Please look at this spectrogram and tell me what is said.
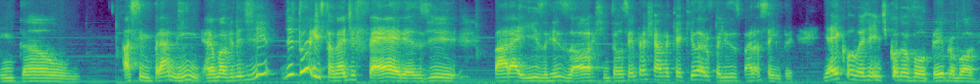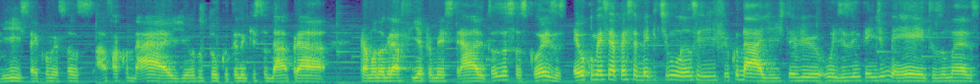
Então, assim, para mim, era uma vida de, de turista, né? De férias, de paraíso, resort. Então eu sempre achava que aquilo era o Felizes para sempre. E aí quando a gente, quando eu voltei para Boa Vista, aí começou a faculdade, o Tutuco tendo que estudar para para monografia, para mestrado e todas essas coisas, eu comecei a perceber que tinha um lance de dificuldade. A gente teve um desentendimentos, umas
